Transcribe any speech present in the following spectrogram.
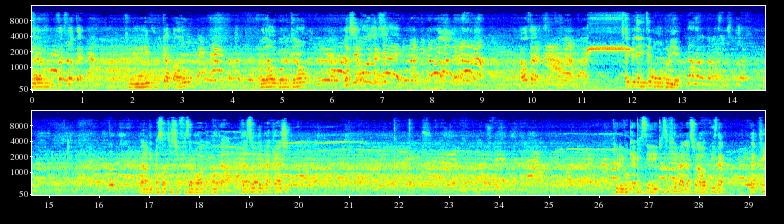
les Faites flotter les Vuka, pardon. Ouedraogo maintenant. Lâchez rouge, Avantage Et pénalité pour Montpellier. Ouais, on n'est pas sorti suffisamment rapidement de la, de la zone de plaquage. Tous les vocats qui s'est qui s'est fait mal là sur la reprise d'app- d'appui,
